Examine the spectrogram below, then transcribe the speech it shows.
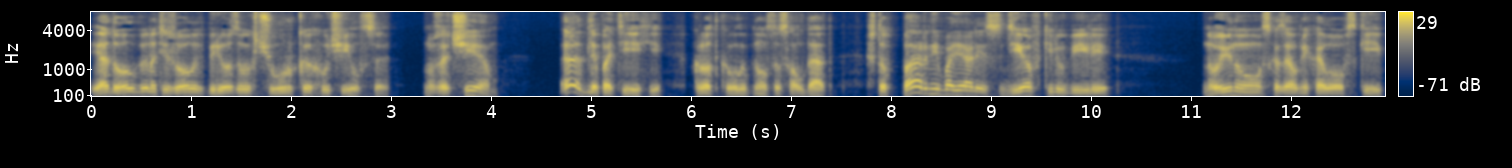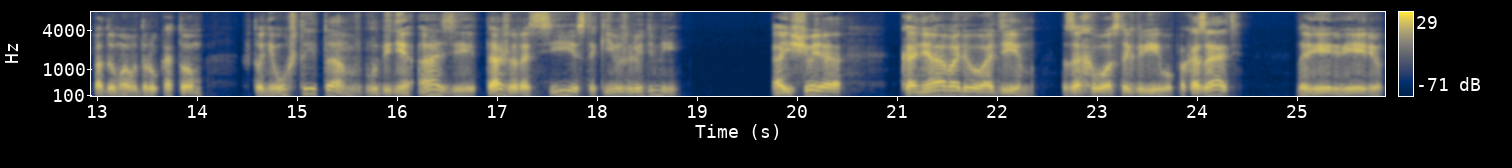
Я долго на тяжелых березовых чурках учился». «Ну зачем?» «А для потехи», — кротко улыбнулся солдат. «Чтоб парни боялись, девки любили». «Ну и ну», — сказал Михайловский, подумав вдруг о том, что неужто и там, в глубине Азии, та же Россия с такими же людьми. «А еще я коня валю один, за хвост и гриву. Показать?» «Да верю, верю.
